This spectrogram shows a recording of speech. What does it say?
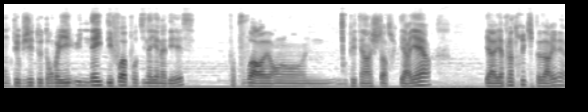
Donc t'es obligé de t'envoyer une nade des fois pour deny un ADS, pour pouvoir euh, en- en- péter un, un truc derrière. Il y, a- il y a plein de trucs qui peuvent arriver.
